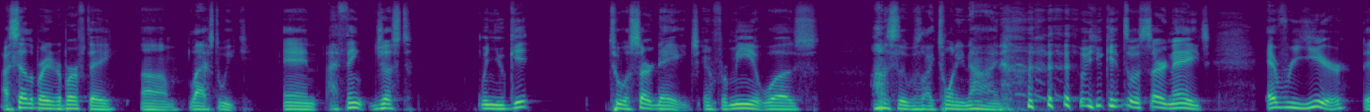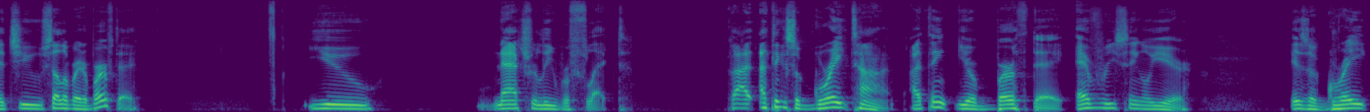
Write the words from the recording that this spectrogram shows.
I celebrated a birthday um, last week, and I think just when you get to a certain age, and for me it was honestly it was like 29. when you get to a certain age, every year that you celebrate a birthday, you naturally reflect. I, I think it's a great time I think your birthday every single year is a great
